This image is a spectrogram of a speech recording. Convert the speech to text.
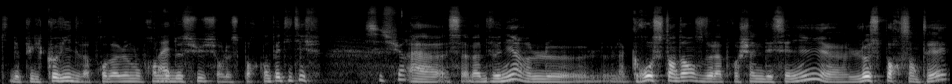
qui depuis le Covid va probablement prendre Ouais. le dessus sur le sport compétitif. C'est sûr. Euh, ça va devenir le- le- la grosse tendance de la prochaine décennie, euh, le sport santé.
